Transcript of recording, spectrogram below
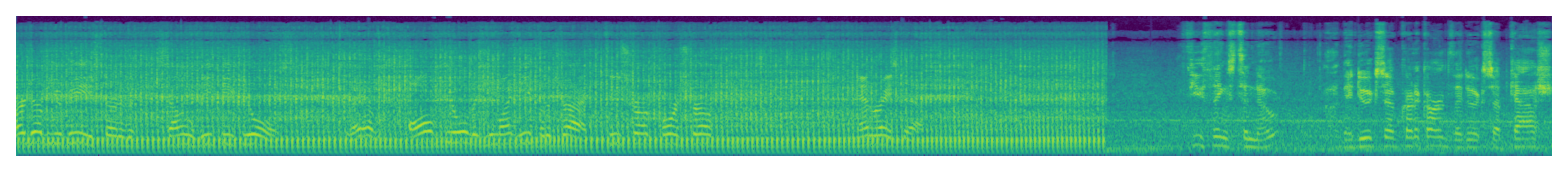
RWB started selling VP fuels. They have all fuel that you might need for the track. Two-stroke, four-stroke, and race gas. A few things to note. Uh, they do accept credit cards, they do accept cash.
